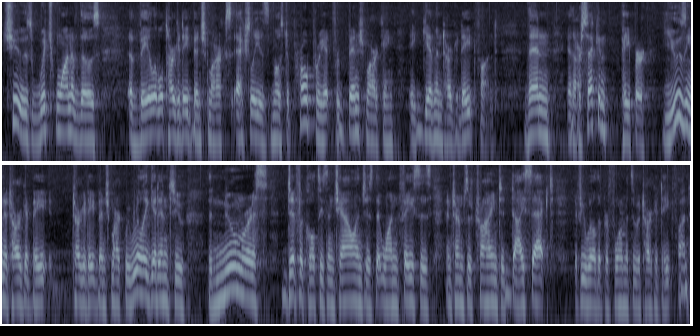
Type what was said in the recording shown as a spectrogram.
choose which one of those available target date benchmarks actually is most appropriate for benchmarking a given target date fund. Then in our second paper, using a target date, target date benchmark, we really get into the numerous difficulties and challenges that one faces in terms of trying to dissect, if you will, the performance of a target date fund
